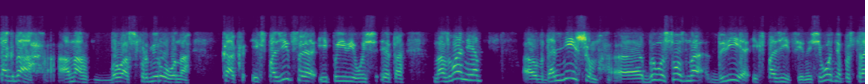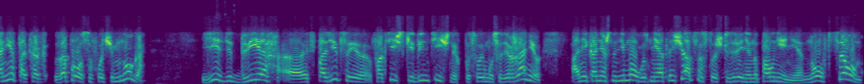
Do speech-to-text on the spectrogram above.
тогда она была сформирована как экспозиция и появилось это название. А в дальнейшем э, было создано две экспозиции. На сегодня по стране, так как запросов очень много, ездит две э, экспозиции, фактически идентичных по своему содержанию. Они, конечно, не могут не отличаться с точки зрения наполнения, но в целом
